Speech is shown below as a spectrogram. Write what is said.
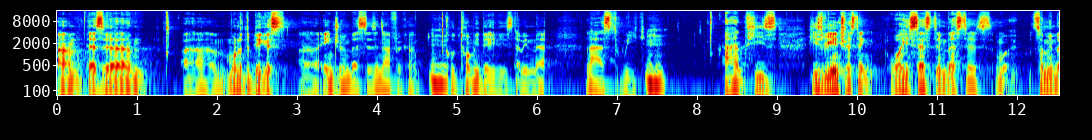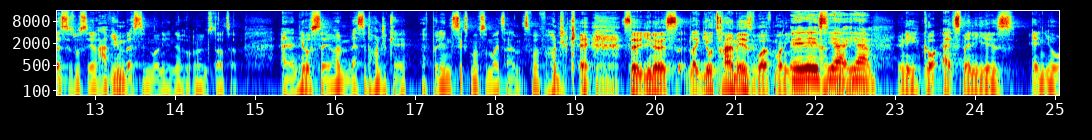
Um, there's um, um, one of the biggest uh, angel investors in Africa Mm-hmm. called Tomi Davies that we met last week, and he's he's really interesting. What he says to investors, some investors will say, "Have you invested money in your own startup?" And he'll say, "I've invested 100k. I've put in six months of my time. It's worth 100k." So you know, it's like your time is worth money. It right? is, And yeah, yeah. You only got X many years in your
